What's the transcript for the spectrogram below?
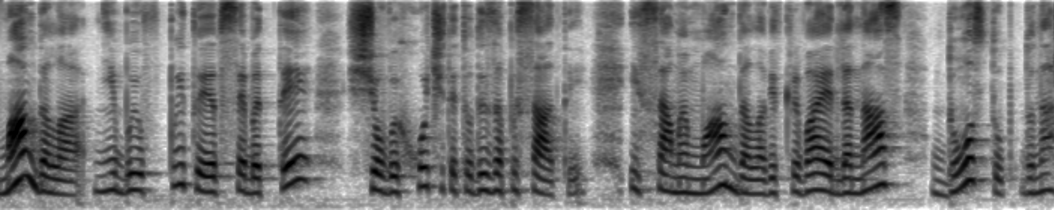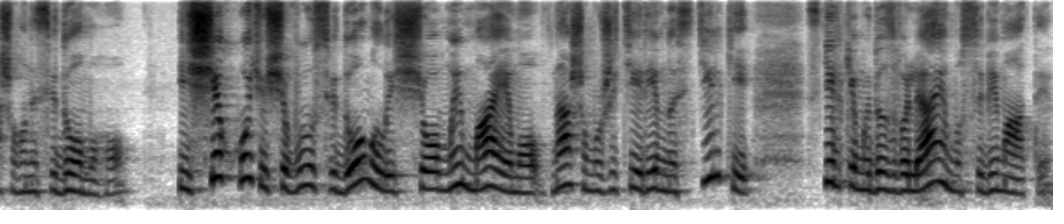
Мандала ніби впитує в себе те, що ви хочете туди записати. І саме мандала відкриває для нас доступ до нашого несвідомого. І ще хочу, щоб ви усвідомили, що ми маємо в нашому житті рівно стільки, скільки ми дозволяємо собі мати.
